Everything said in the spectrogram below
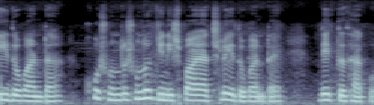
এই দোকানটা। খুব সুন্দর সুন্দর জিনিস পাওয়া যাচ্ছিল এই দোকানটায়। দেখতে থাকো।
